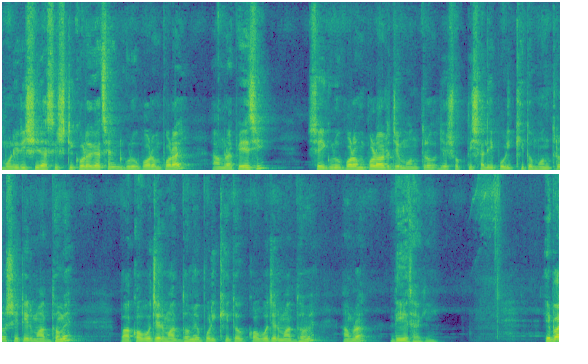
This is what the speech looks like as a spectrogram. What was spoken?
মনি ঋষিরা সৃষ্টি করে গেছেন গুরু পরম্পরায়, আমরা পেয়েছি। সেই গুরু পরম্পরার যে মন্ত্র, যে শক্তিশালী পরীক্ষিত মন্ত্র, সেটির মাধ্যমে বা কবজের মাধ্যমে, পরীক্ষিত কবজের মাধ্যমে আমরা দিয়ে থাকি। এবার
